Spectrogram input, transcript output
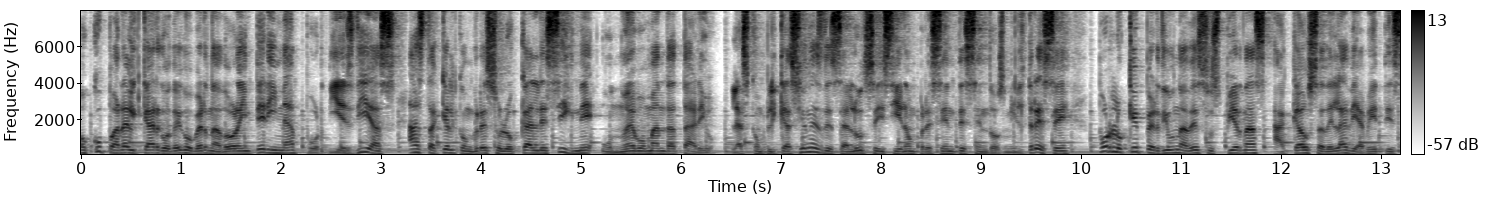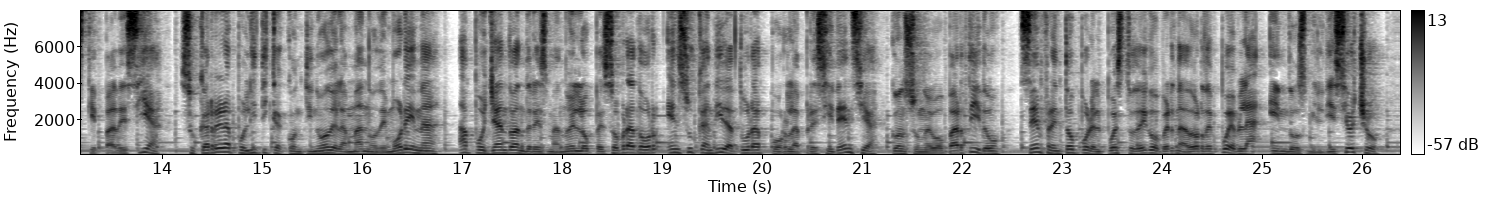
ocupará el cargo de gobernadora interina por 10 días hasta que el Congreso local designe un nuevo mandatario. Las complicaciones de salud se hicieron presentes en 2013, por lo que perdió una de sus piernas a causa de la diabetes que padecía. Su carrera política continuó de la mano de Morena, apoyando a Andrés Manuel López Obrador en su candidatura por la presidencia. Con su nuevo partido, se enfrentó por el puesto de gobernador de Puebla en 2018,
